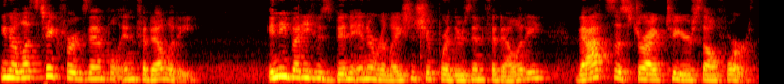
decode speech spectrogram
you know, let's take, for example, infidelity. Anybody who's been in a relationship where there's infidelity, that's a strike to your self worth.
